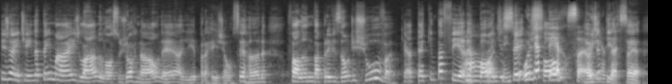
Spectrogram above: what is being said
E, gente, ainda tem mais lá no nosso jornal, né, ali para a região serrana, falando da previsão de chuva, que é até quinta-feira. Ah, Pode gente, ser que hoje o sol. É terça. É, hoje é terça, é.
